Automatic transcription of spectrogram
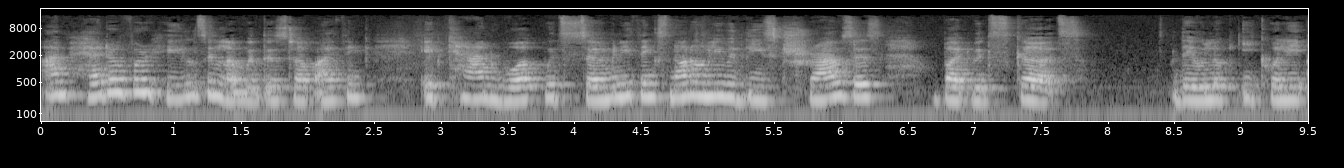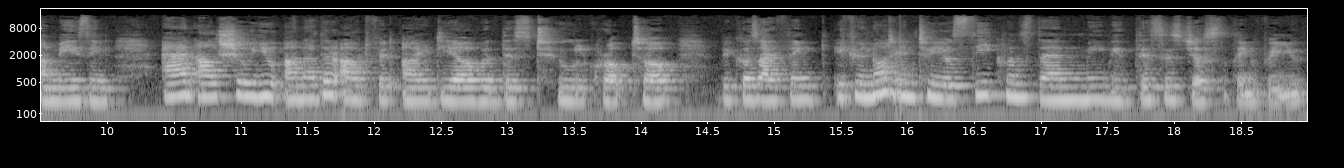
i'm head over heels in love with this top. I think it can work with so many things not only with these trousers but with skirts they will look equally amazing. And I'll show you another outfit idea with this tulle crop top because I think if you're not into your sequins then maybe this is just the thing for you.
